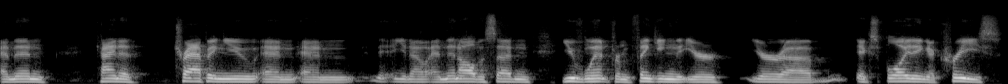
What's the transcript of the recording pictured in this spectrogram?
and then kind of trapping you and and you know and then all of a sudden you've went from thinking that you're you're uh, exploiting a crease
